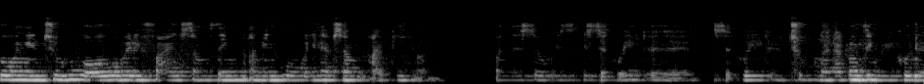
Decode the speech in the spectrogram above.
going into who already filed something. I mean, who already have some IP on. So it's it's a great uh, it's a great tool, and I don't think we could uh,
